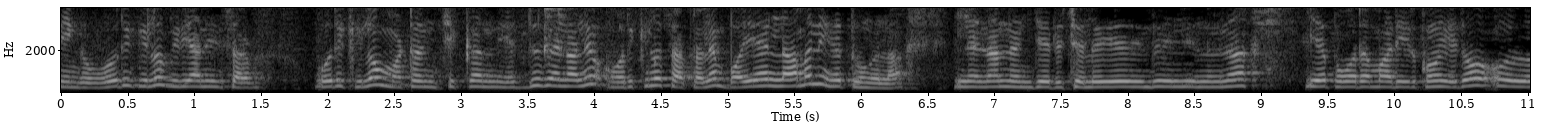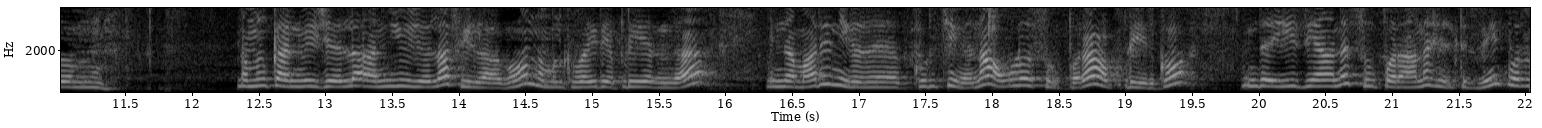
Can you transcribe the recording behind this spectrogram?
நீங்கள் ஒரு கிலோ பிரியாணி சாப் ஒரு கிலோ மட்டன் சிக்கன் எது வேணாலும் ஒரு கிலோ சாப்பிட்டாலும் பயம் இல்லாமல் நீங்கள் தூங்கலாம். இல்லைன்னா நெஞ்செரிச்சல் இது இல்லைன்னா ஏ போகிற மாதிரி இருக்கும். ஏதோ ஒரு நம்மளுக்கு அன்யூஷுவலாக அன்யூஷுவலாக ஃபீல் ஆகும். நம்மளுக்கு வயிறு எப்படியே இருந்தால் இந்த மாதிரி நீங்கள் குடிச்சிங்கன்னா அவ்வளோ சூப்பராக அப்படி இருக்கும். இந்த ஈஸியான சூப்பரான ஹெல்த் ட்ரிங்க் ஒரு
